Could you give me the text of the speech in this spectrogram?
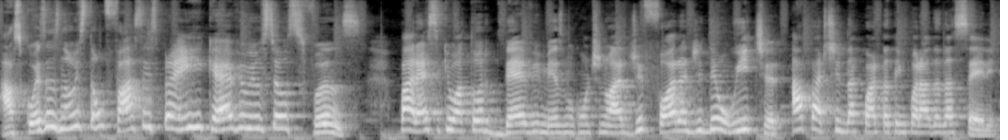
As coisas não estão fáceis para Henry Cavill e os seus fãs. Parece que o ator deve mesmo continuar de fora de The Witcher a partir da quarta temporada da série,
